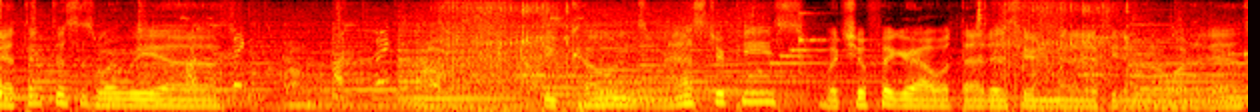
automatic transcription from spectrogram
Actually, I think this is where we uh, do Cohen's masterpiece, which you'll figure out what that is here in a minute if you don't know what it is.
